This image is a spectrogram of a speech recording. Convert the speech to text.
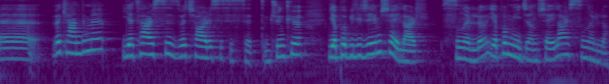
Ee, ve kendimi yetersiz ve çaresiz hissettim. Çünkü yapabileceğim şeyler sınırlı, yapamayacağım şeyler sınırlı.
